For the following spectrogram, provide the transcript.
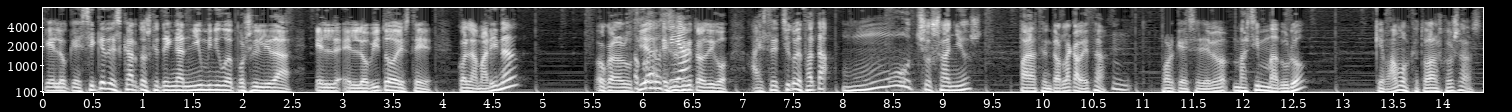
que lo que sí que descarto es que tenga ni un mínimo de posibilidad el, el lobito este con la Marina o con la Lucía, con eso Lucía. sí que te lo digo. A este chico le falta muchos años para centrar la cabeza. Mm. Porque se le ve más inmaduro que vamos, que todas las cosas.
